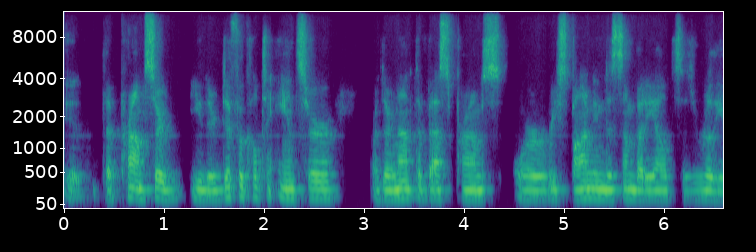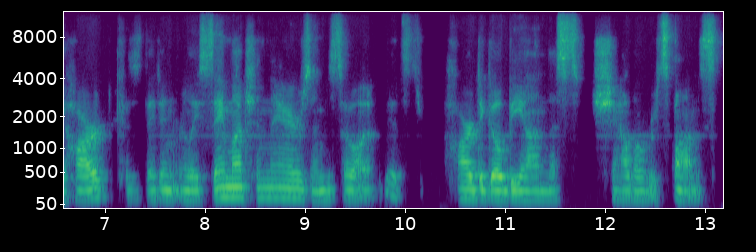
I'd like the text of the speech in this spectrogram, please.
it, the prompts are either difficult to answer or they're not the best prompts or responding to somebody else is really hard because they didn't really say much in theirs. And so uh, it's hard to go beyond this shallow response.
